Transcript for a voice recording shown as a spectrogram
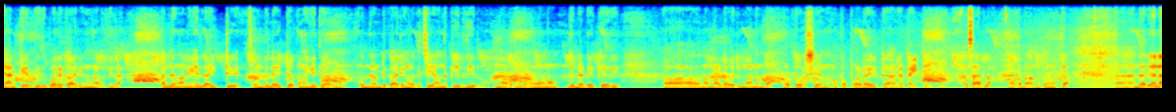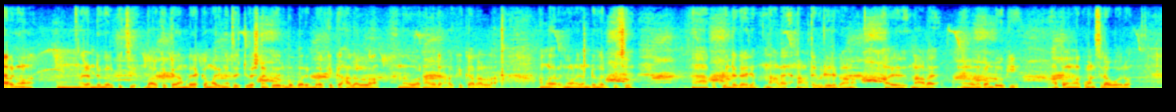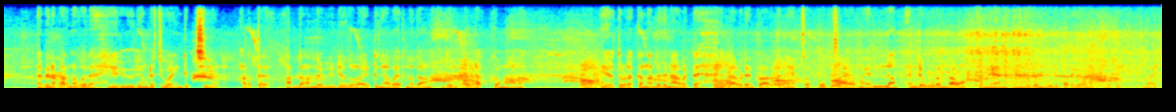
ഞാൻ കരുതിയത് പോലെ കാര്യങ്ങൾ നടന്നില്ല. അല്ലെന്നാണെങ്കിൽ ലൈറ്റ് ഫ്രണ്ട് ലൈറ്റ് വെക്കണം കരുതിയായിരുന്നു. ഒന്ന് രണ്ട് കാര്യങ്ങളൊക്കെ ചെയ്യാമെന്ന് കരുതിയിരുന്നു. നടന്നില്ല. ഓണം ഇതിന്റെ ഇടയിൽ കയറി നമ്മളുടെ വരുമാനം എന്താ? ഓട്ടോറിക്ഷയാണ്. ഒക്കെ പാടായിട്ട് ആകെ ടൈറ്റ് ആയിട്ട് അത് സാരില്ല നോക്കണ്ട. നമുക്ക് നോക്കാം. എന്തായാലും ഞാൻ ഇറങ്ങണം രണ്ടും കൽപ്പിച്ച്. ബാക്കിയൊക്കെ നമ്മുടെ ചെക്കന്മാർ ഇങ്ങനത്തെ സിറ്റുവേഷനൊക്കെ വരുമ്പോൾ പറയും ബാക്കിയൊക്കെ ഹലള്ള എന്ന് പറഞ്ഞ പോലെ ബാക്കിയൊക്കെ ഹലള്ള നമ്മൾ ഇറങ്ങുവാണ് രണ്ടും കൽപ്പിച്ച്. കുക്കുവിന്റെ കാര്യം നാളെ നാളത്തെ വീഡിയോയിൽ കാണാം. അത് നാളെ നിങ്ങളൊന്ന് കണ്ടു നോക്കി അപ്പോൾ നിങ്ങൾക്ക് മനസ്സിലാവുമല്ലോ. ഞാൻ പിന്നെ പറഞ്ഞ പോലെ ഈ ഒരു വീഡിയോ നമ്മുടെ വെച്ച് വൈൻഡപ്പ് ചെയ്യാണ്. അടുത്ത നല്ല നല്ല വീഡിയോകളായിട്ട് ഞാൻ വരുന്നതാണ്. ഇതൊരു തുടക്കമാണ്. ഈ ഒരു തുടക്കം നല്ലതിനാവട്ടെ. എല്ലാവരുടെയും പ്രാർത്ഥനയും സപ്പോർട്ട് സഹകരണം എല്ലാം എന്റെ കൂടെ ഉണ്ടാവണം എന്ന് ഞാൻ ഒന്നുകൂടി ഒന്നുകൂടി പറയുകയാണ് ഓക്കെ ബൈ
